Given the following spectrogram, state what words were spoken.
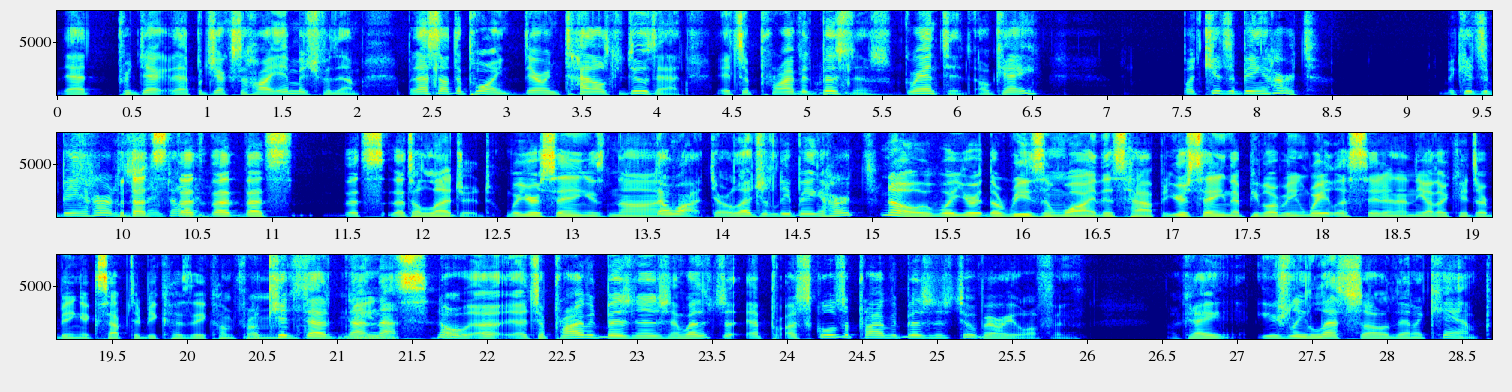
That project that projects a high image for them. But that's not the point. They're entitled to do that. It's a private business, granted, okay? But kids are being hurt. The kids are being hurt. But at that's the same that, that that's that's that's alleged. What you're saying is not. Now what? They're allegedly being hurt? No, what you're the reason why this happened. You're saying that people are being waitlisted, and then the other kids are being accepted because they come from kids that not, not no, uh, it's a private business, and whether it's a, a, a school's a private business too, very often. Okay, usually less so than a camp,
